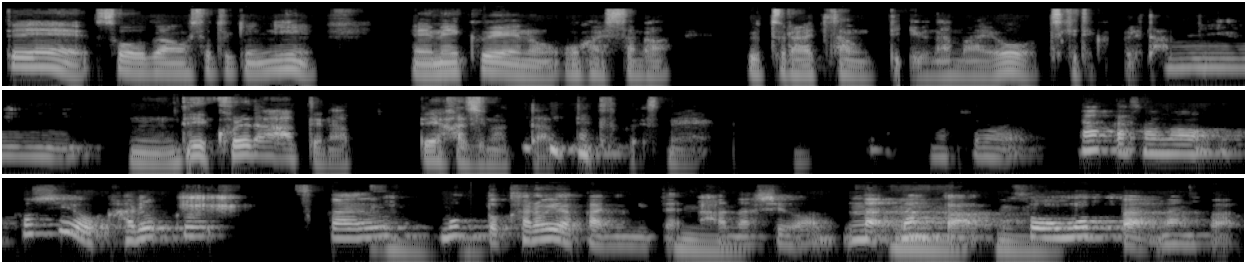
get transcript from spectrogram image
て相談をしたときに、えーメイク A の大橋さんがウルトラライトタウンっていう名前をつけてくれたうっていう。ん。うん、で、これだってなって始まったっていうところですね。面白い。なんかその、都市を軽く使う、うん、もっと軽やかにみたいなうん、話は、な、うん、なんか、うん、そう思った、なんか、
